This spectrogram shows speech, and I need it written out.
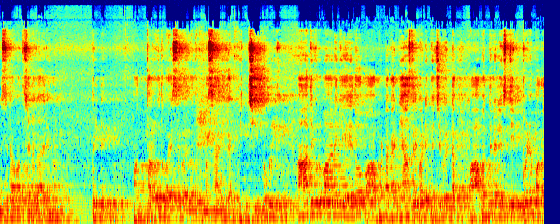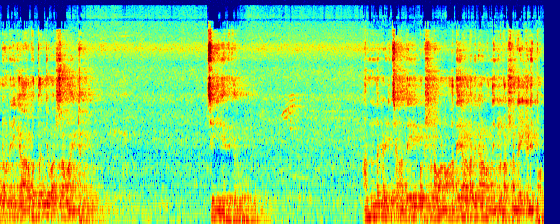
മനസ്സിലാവാത്ത ചില കാര്യങ്ങൾ പിന്നെ പത്തറുപത് വയസ്സുള്ള ഒരു കുമ്പസാരിക്കുക. പിച്ചി നുള്ളി ആദ്യ കുർബാനയ്ക്ക് ഏതോ പാവപ്പെട്ട കന്യാസ്ത്രീ പഠിപ്പിച്ചു വിട്ട പാപത്തിന്റെ ലിസ്റ്റ് ഇപ്പോഴും പറഞ്ഞുകൊണ്ടിരിക്കുക. അറുപത്തഞ്ച് വർഷമായിട്ട്. ചെയ്യരുത്. അന്ന് കഴിച്ച അതേ ഭക്ഷണമാണോ അതേ അളവിലാണോ നിങ്ങൾ ഭക്ഷണം കഴിക്കണേ ഇപ്പോൾ?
